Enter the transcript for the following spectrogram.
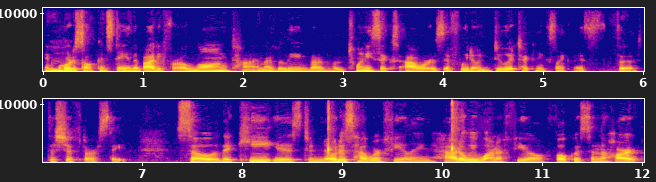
And mm. cortisol can stay in the body for a long time. I believe uh, 26 hours if we don't do a techniques like this to, to shift our state. So the key is to notice how we're feeling. How do we want to feel? Focus in the heart,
